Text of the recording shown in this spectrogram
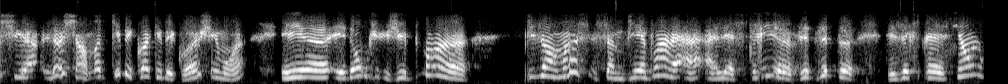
je suis, là, je suis en mode québécois, québécois chez moi. Et, euh, donc, j'ai pas. bizarrement, ça me vient pas à, l'esprit vite, vite des expressions.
